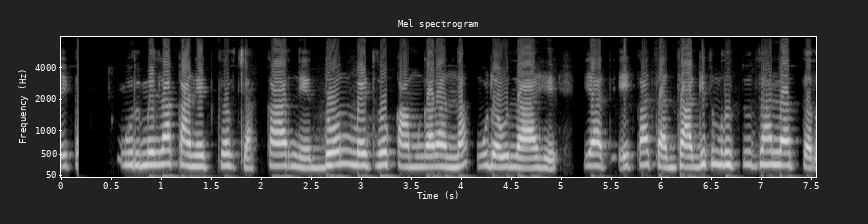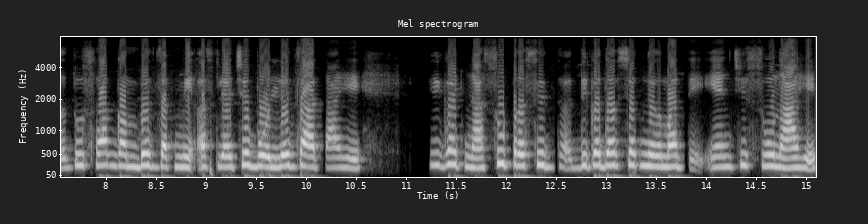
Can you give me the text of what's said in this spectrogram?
एक उर्मिला कानेटकरच्या कारने दोन मेट्रो कामगारांना उडवलं आहे. यात एकाचा जागीच मृत्यू झाला तर दुसरा गंभीर जखमी असल्याचे बोलले जात आहे. ही घटना सुप्रसिद्ध दिग्दर्शक निर्माते यांची सून आहे.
